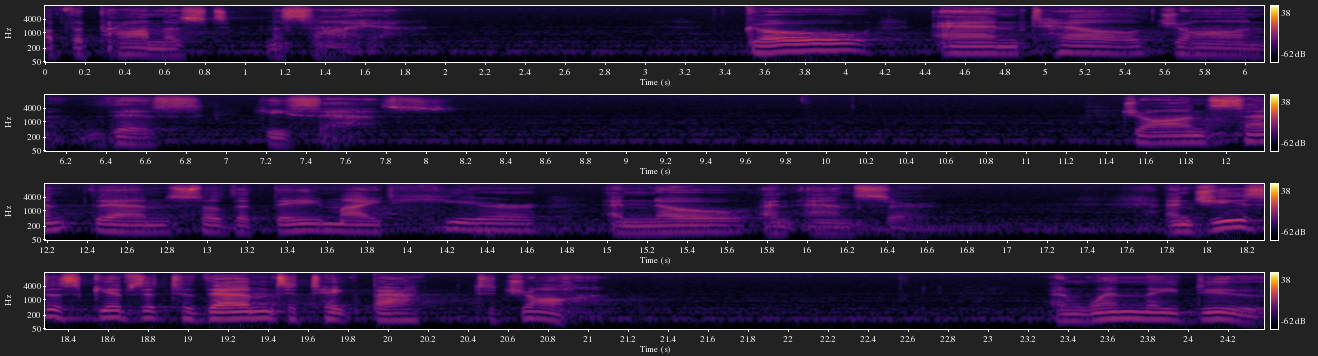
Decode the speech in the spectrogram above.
of the promised Messiah. Go and tell John this, he says. John sent them so that they might hear and know and answer. And Jesus gives it to them to take back to John. And when they do,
